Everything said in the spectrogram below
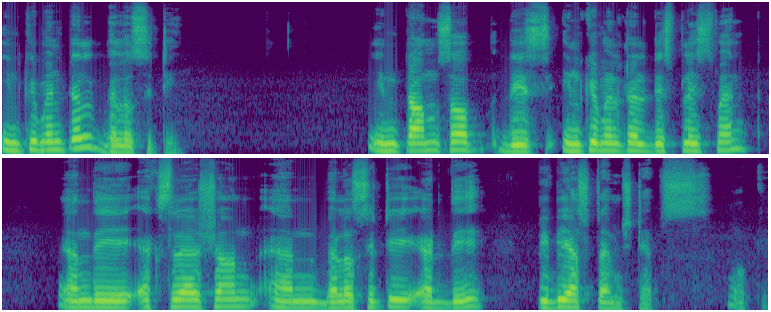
incremental velocity in terms of this incremental displacement and the acceleration and velocity at the previous time steps. Okay.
